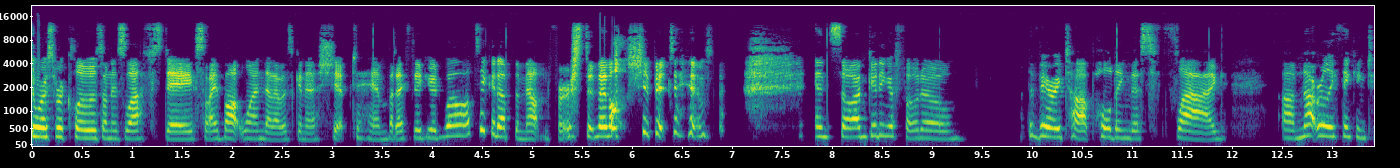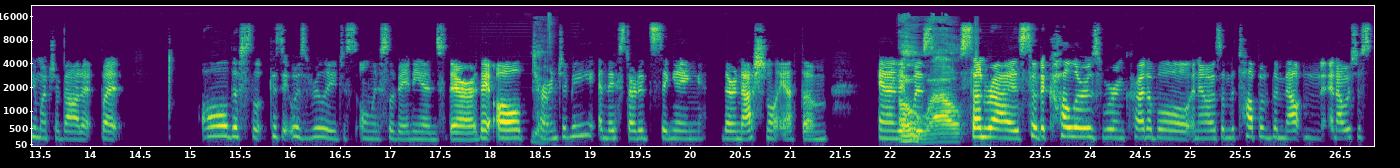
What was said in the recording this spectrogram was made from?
stores were closed on his last day so i bought one that i was going to ship to him but i figured well i'll take it up the mountain first and then i'll ship it to him and so i'm getting a photo at the very top holding this flag um, not really thinking too much about it but all this because it was really just only slovenians there they all turned yeah. to me and they started singing their national anthem and it oh, was wow. sunrise so the colors were incredible and i was on the top of the mountain and i was just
